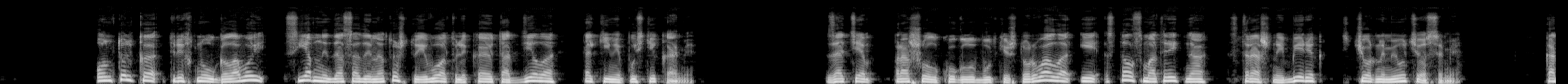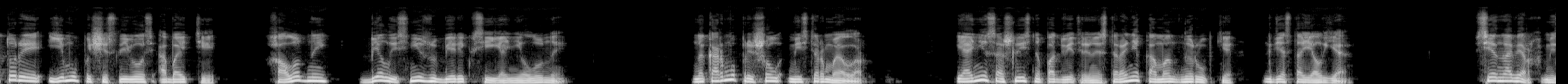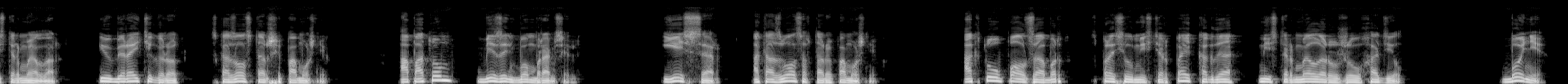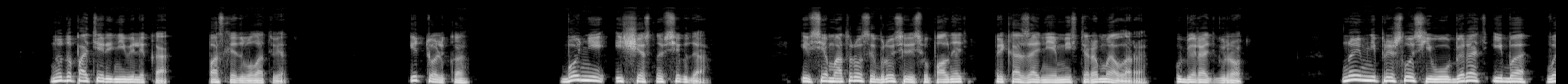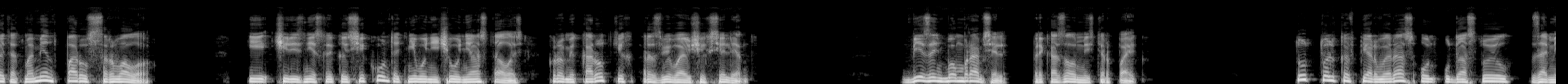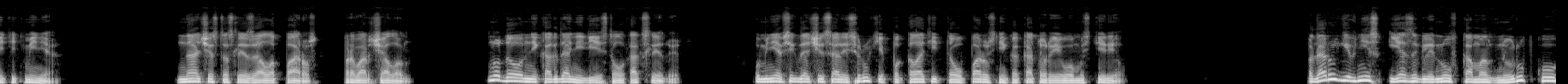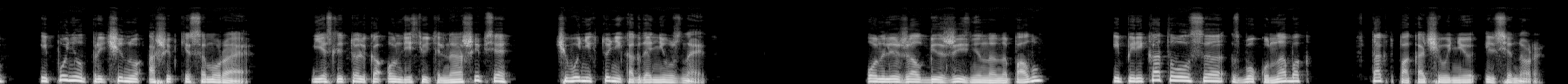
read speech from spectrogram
Он только тряхнул головой с явной досадой на то, что его отвлекают от дела такими пустяками. Затем прошел к углу будки штурвала и стал смотреть на страшный берег с черными утесами, которые ему посчастливилось обойти, холодный белый снизу берег в сиянии луны. На корму пришел мистер Меллор, и они сошлись на подветренной стороне командной рубки, где стоял я. «Все наверх, мистер Меллор, и убирайте грот», — сказал старший помощник. «А потом безень бомб-рамсель». «Есть, сэр», — отозвался второй помощник. «А кто упал за борт?» — спросил мистер Пайк, когда мистер Меллор уже уходил. «Бонни. Ну до потери невелика последовал ответ. И только. Бонни исчез навсегда. И все матросы бросились выполнять приказание мистера Меллора убирать грот. Но им не пришлось его убирать, ибо в этот момент парус сорвало. И через несколько секунд от него ничего не осталось, кроме коротких развивающихся лент. «Бизань бомбрамсель», — приказал мистер Пайк. Тут только в первый раз он удостоил заметить меня. Начисто слезала парус, проворчал он. Ну да он никогда не действовал как следует. У меня всегда чесались руки поколотить того парусника, который его мастерил. По дороге вниз я заглянул в командную рубку и понял причину ошибки самурая. Если только он действительно ошибся, чего никто никогда не узнает. Он лежал безжизненно на полу и перекатывался с боку на бок в такт покачиванию Эльсиноры.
